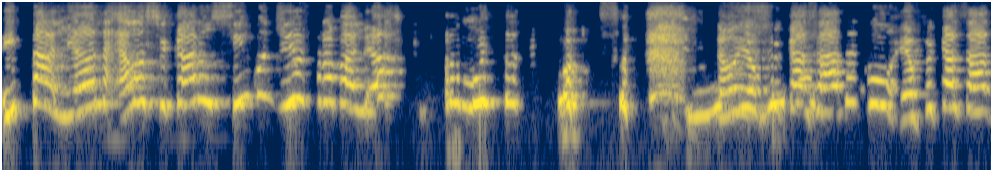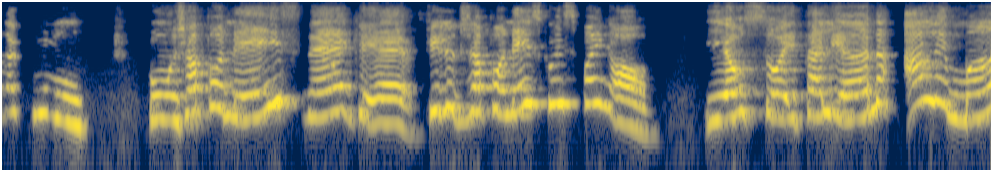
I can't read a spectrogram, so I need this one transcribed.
italiana. Elas ficaram cinco dias trabalhando para muita coisa. Então, eu fui casada com. Eu fui casada com com o japonês, né? Que é filho de japonês com espanhol. E eu sou italiana, alemã,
